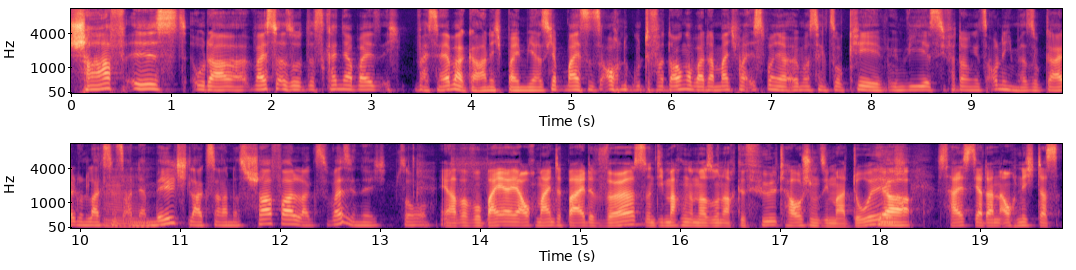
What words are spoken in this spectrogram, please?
scharf ist oder weißt du, also das kann ja bei, ich weiß selber gar nicht bei mir. Also ich habe meistens auch eine gute Verdauung, aber dann manchmal isst man ja irgendwas denkt so, okay, irgendwie ist die Verdauung jetzt auch nicht mehr so geil und lag es jetzt an der Milch, lag es daran, dass es scharf war, lag es, weiß ich nicht. So. ja, aber wobei er ja auch meinte, beide Verse und die machen immer so nach Gefühl, tauschen sie mal durch. Ja. Das heißt ja dann auch nicht, dass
